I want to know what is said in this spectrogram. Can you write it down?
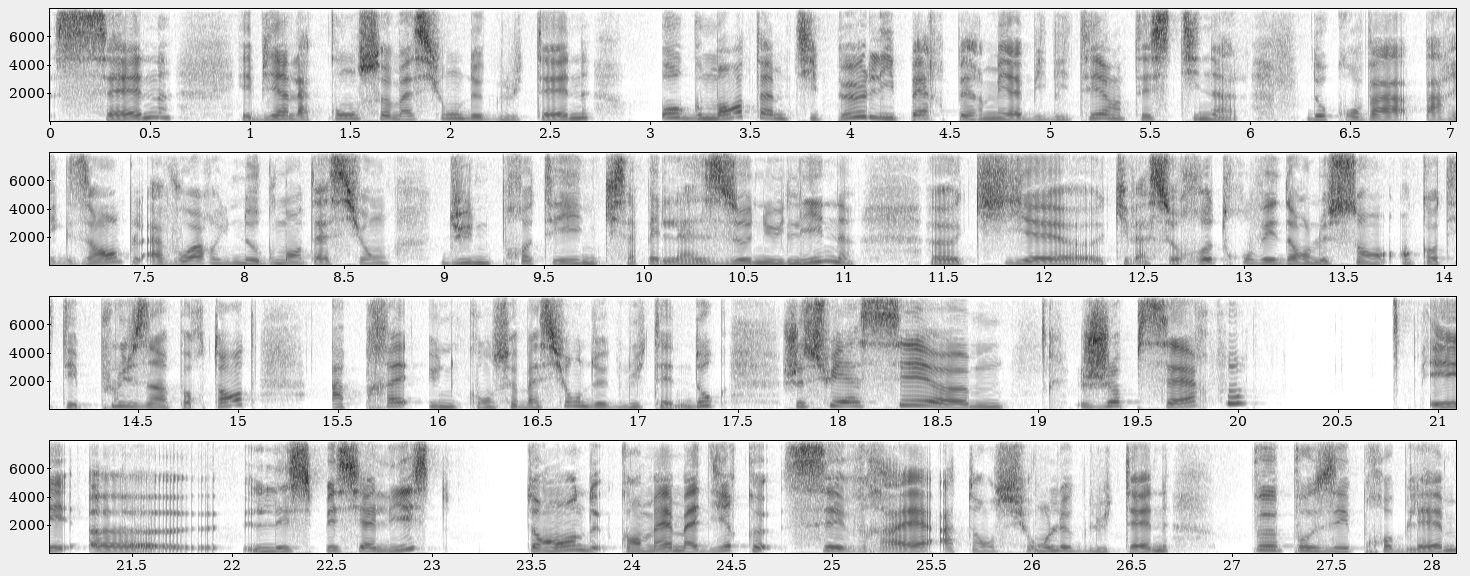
saines, eh bien, la consommation de gluten augmente un petit peu l'hyperperméabilité intestinale. Donc on va par exemple avoir une augmentation d'une protéine qui s'appelle la zonuline, euh, qui, est, euh, qui va se retrouver dans le sang en quantité plus importante après une consommation de gluten. Donc je suis assez... euh, J'observe et euh, les spécialistes tendent quand même à dire que c'est vrai, attention, le gluten peut poser problème,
